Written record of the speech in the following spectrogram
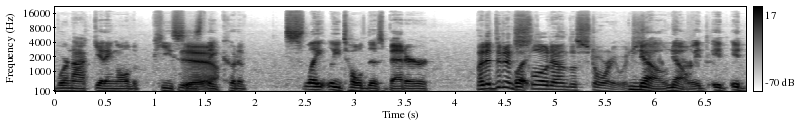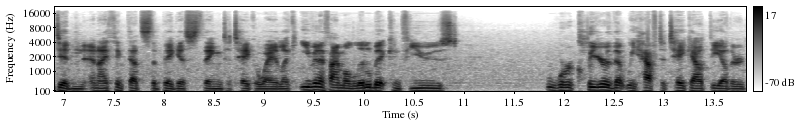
We're not getting all the pieces. Yeah. They could have slightly told this better. But it didn't But- slow down the story, which No, no, it, it, it didn't. And I think that's the biggest thing to take away. Like, even if I'm a little bit confused, we're clear that we have to take out the other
